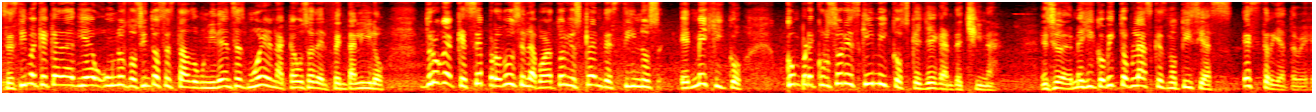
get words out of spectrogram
Se estima que cada día unos 200 estadounidenses mueren a causa del fentanilo, droga que se produce en laboratorios clandestinos en México, con precursores químicos que llegan de China. En Ciudad de México, Víctor Blasquez, Noticias, Estrella TV.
